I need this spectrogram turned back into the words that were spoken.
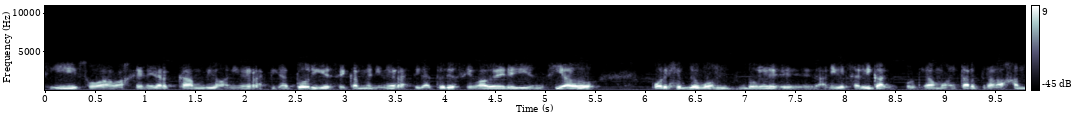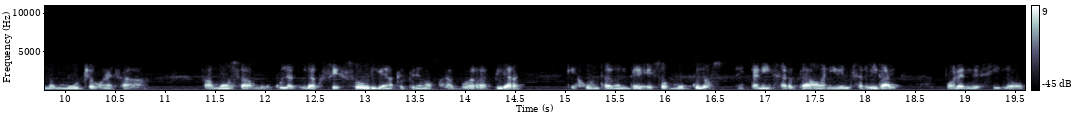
sí, eso va, va, a generar cambios a nivel respiratorio y ese cambio a nivel respiratorio se va a ver evidenciado por ejemplo, con dolores a nivel cervical, porque vamos a estar trabajando mucho con esa famosa musculatura accesoria que tenemos para poder respirar, que juntamente esos músculos están insertados a nivel cervical. Por ende, si lo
